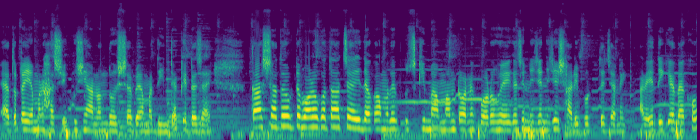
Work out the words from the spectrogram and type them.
এতটাই আমার হাসি খুশি, আনন্দ উৎসবে আমার দিনটা কেটে যায়। তার সাথেও একটা বড় কথা আছে। এই দেখো আমাদের পুচকি মাম্মামটা অনেক বড় হয়ে গেছে। নিজে নিজে শাড়ি পরতে জানে। আর এদিকে দেখো,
